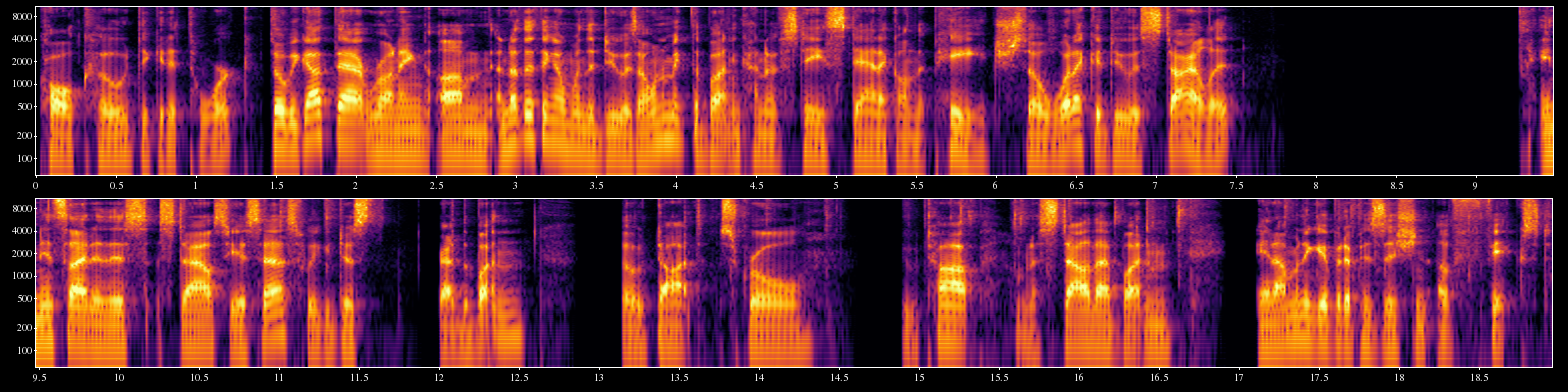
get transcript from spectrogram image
call code to get it to work. So we got that running. Um, another thing I want to do is I want to make the button kind of stay static on the page. So what I could do is style it. And inside of this style CSS, we could just grab the button. So dot scroll to top. I'm going to style that button and I'm going to give it a position of fixed.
